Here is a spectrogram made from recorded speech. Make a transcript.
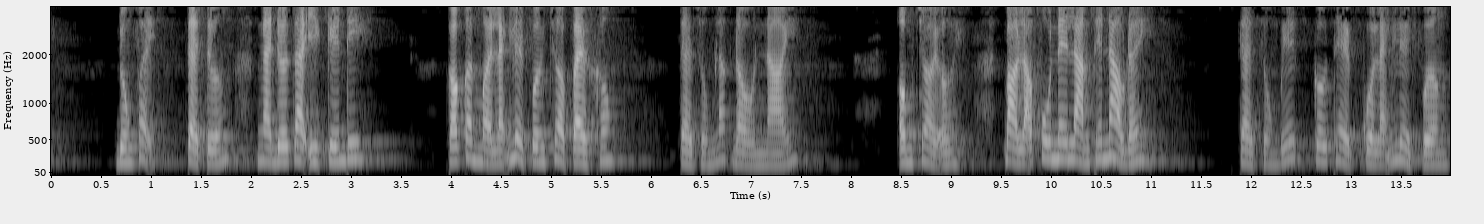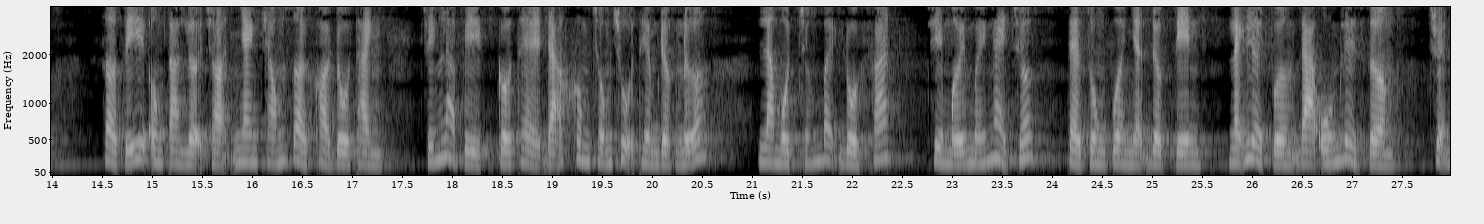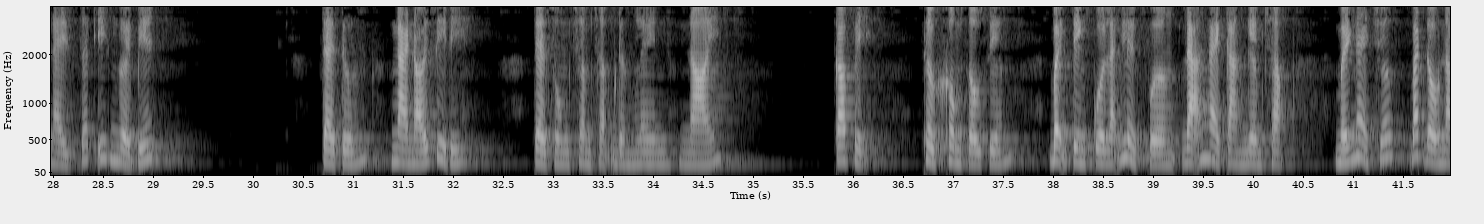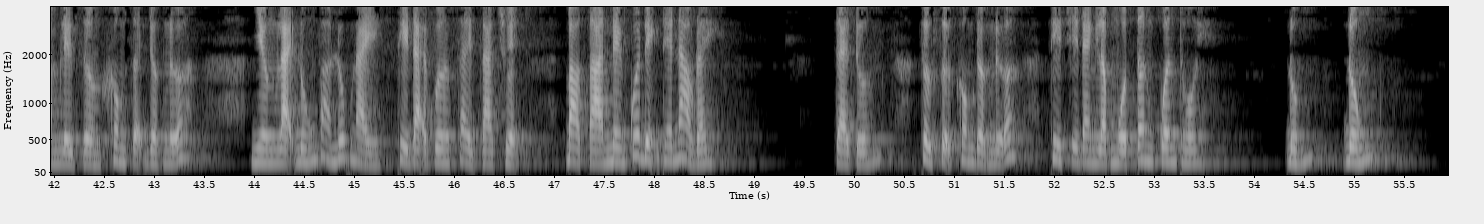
Đúng vậy, tể tướng, ngài đưa ra ý kiến đi. Có cần mời lãnh liệt vương trở về không? Tề Dung lắc đầu nói. Ông trời ơi, bảo lão phu nên làm thế nào đây? Tề Dung biết cơ thể của lãnh liệt vương, sở dĩ ông ta lựa chọn nhanh chóng rời khỏi đồ thành chính là vì cơ thể đã không chống trụ thêm được nữa. Là một chứng bệnh đột phát, chỉ mới mấy ngày trước, Tề Dung vừa nhận được tin lãnh liệt vương đã ốm liệt giường. Chuyện này rất ít người biết. Tề tướng, ngài nói gì đi? Tề Dung chậm chậm đứng lên, nói Các vị, thực không giấu giếm, bệnh tình của lãnh liệt vương đã ngày càng nghiêm trọng. Mấy ngày trước bắt đầu nằm lề giường không dậy được nữa. Nhưng lại đúng vào lúc này thì đại vương xảy ra chuyện. Bảo ta nên quyết định thế nào đây? Tề tướng, thực sự không được nữa thì chỉ đành lập một tân quân thôi. Đúng, đúng.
